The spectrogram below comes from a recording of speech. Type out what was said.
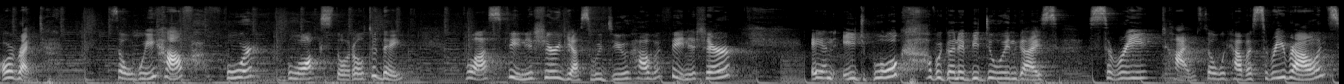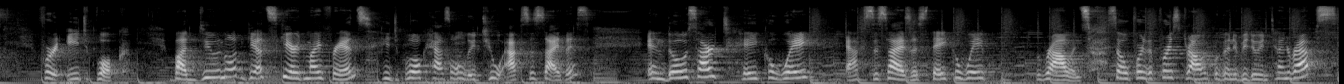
All right, so we have four blocks total today, plus finisher. Yes, we do have a finisher. And each block we're gonna be doing, guys, three times. So we have a three rounds for each block. But do not get scared, my friends. Each block has only two exercises. And those are takeaway exercises, takeaway rounds. So for the first round, we're gonna be doing 10 reps.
